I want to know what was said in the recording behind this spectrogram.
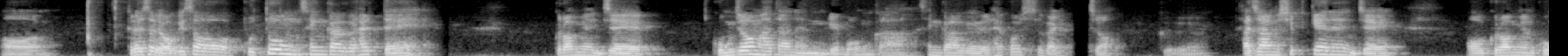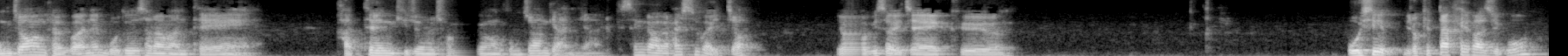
어, 그래서 여기서 보통 생각을 할 때, 그러면 이제 공정하다는 게 뭔가 생각을 해볼 수가 있죠. 그 가장 쉽게는 이제 어 그러면 공정한 결과는 모든 사람한테 같은 기준을 적용하면 공정한 게 아니냐 이렇게 생각을 할 수가 있죠. 여기서 이제 그 50 이렇게 딱 해가지고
